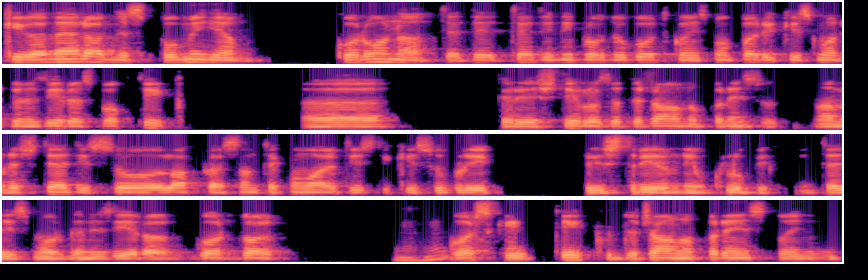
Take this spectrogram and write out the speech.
ki ga najrad ne spominjam. Korona, tedi te, te ni bilo dogodkov in smo prvi, ki smo organizirali sploh tek. Uh, ker je štelo za državno prvenstvo. Namreč tedi so lahko samo tekmovali tisti, ki so bili registrirani v klubih. In tedi smo organizirali gor dol, uh mhm. -huh. gorski tek v državno prvenstvo in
